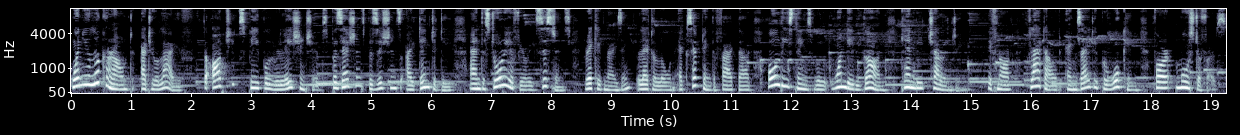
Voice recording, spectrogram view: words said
When you look around at your life, the objects, people, relationships, possessions, positions, identity, and the story of your existence, recognizing, let alone accepting the fact that all these things will one day be gone, can be challenging, if not flat out anxiety provoking for most of us.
